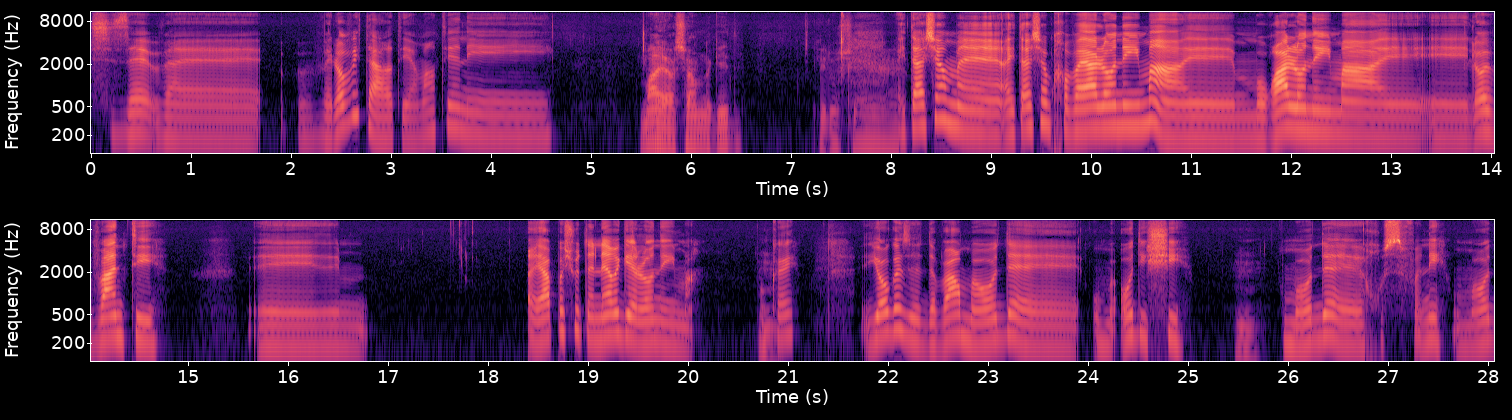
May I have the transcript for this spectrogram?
שזה, ו, ולא ויתרתי, אמרתי, אני... מה היה שם, נגיד? כאילו ש... הייתה שם, uh, הייתה שם חוויה לא נעימה, uh, מורה לא נעימה, uh, לא הבנתי. היה פשוט אנרגיה לא נעימה, mm. אוקיי? Mm. Okay? יוגה זה דבר מאוד, uh, הוא מאוד אישי. Mm. הוא מאוד uh, חושפני, הוא מאוד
